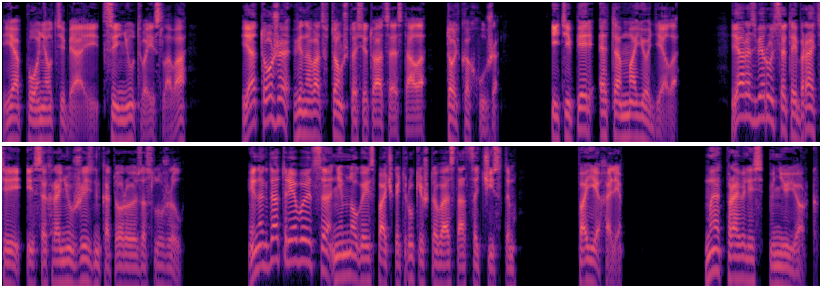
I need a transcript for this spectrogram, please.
Я понял тебя и ценю твои слова. Я тоже виноват в том, что ситуация стала только хуже. И теперь это мое дело. Я разберусь с этой братьей и сохраню жизнь, которую заслужил. Иногда требуется немного испачкать руки, чтобы остаться чистым. Поехали. Мы отправились в Нью-Йорк.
